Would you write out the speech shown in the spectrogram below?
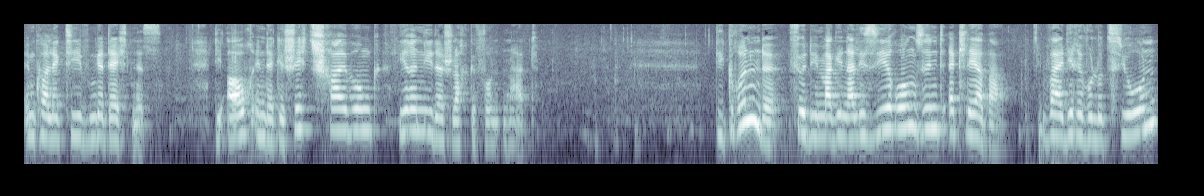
im kollektiven Gedächtnis, die auch in der Geschichtsschreibung ihren Niederschlag gefunden hat. Die Gründe für die Marginalisierung sind erklärbar, weil die Revolution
